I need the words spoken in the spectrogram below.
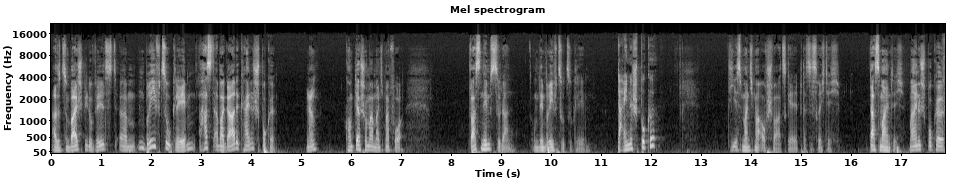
Also zum Beispiel, du willst ähm, einen Brief zukleben, hast aber gerade keine Spucke. Ne? Kommt ja schon mal manchmal vor. Was nimmst du dann, um den Brief zuzukleben? Deine Spucke? Die ist manchmal auch schwarz-gelb, das ist richtig. Das meinte ich. Meine Spucke,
